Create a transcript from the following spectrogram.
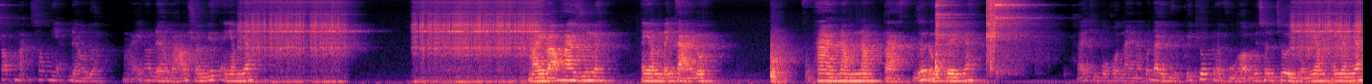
sóc mạnh sóc nhẹ đều được máy nó đều báo cho em biết anh em nhé máy báo hai dung này anh em đánh tài thôi. Hai, năm năm tài rất ok nhé đấy, thì bộ hột này là có đầy đủ kích thước là phù hợp với sân chơi của anh em anh em nhé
